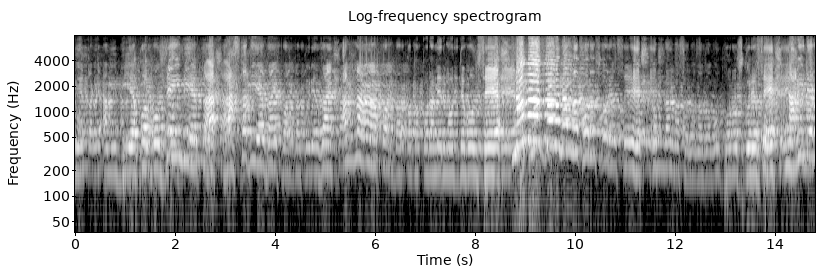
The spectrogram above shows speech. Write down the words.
মেয়েটাকে আমি বিয়ে করব। যেই মেয়েটা রাস্তা দিয়ে যায়, পর্দা করে যায়। আল্লাহ পর্দার কথা কোরআনের মধ্যে বলছে নারীদের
